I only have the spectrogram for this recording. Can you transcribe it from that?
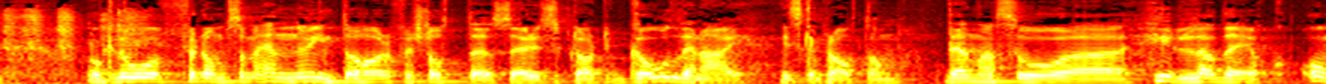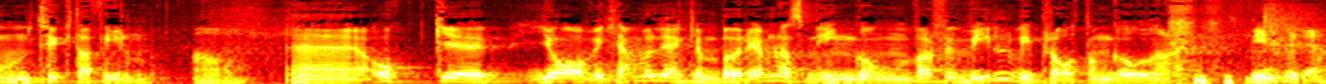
och då för de som ännu inte har förstått det så är det såklart Goldeneye vi ska prata om. Denna så hyllade och omtyckta film. Ja. Eh, och eh, ja, vi kan väl egentligen börja med det som ingång. Varför vill vi prata om Goldeneye? vill vi det?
